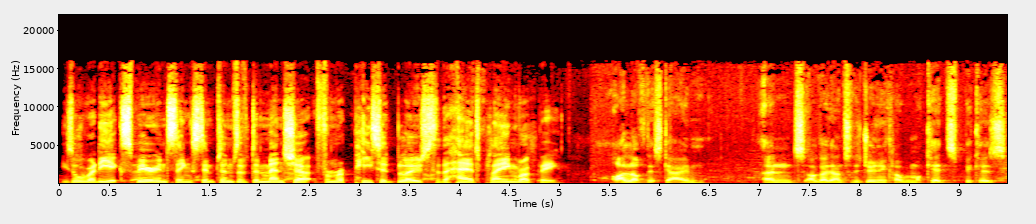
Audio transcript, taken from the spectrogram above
He's already experiencing symptoms of dementia from repeated blows to the head playing rugby. I love this game and I go down to the junior club with my kids because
